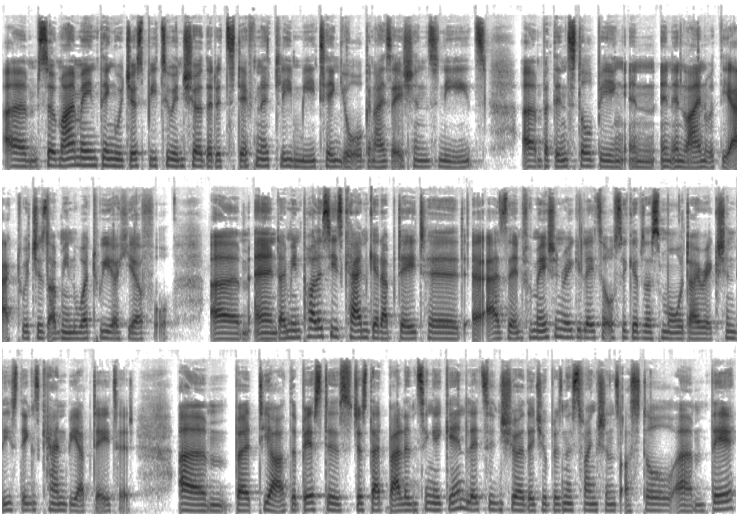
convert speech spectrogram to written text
Um, so my main thing would just be to ensure that it's definitely meeting your organization's needs, um, but then still being in, in in line with the act, which is I mean what we are here for. Um, and I mean policies can get updated as the information regulator also gives us more direction, these things can be updated. Um, but yeah, the best is just that balancing again. Let's ensure that your business functions are still um, there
